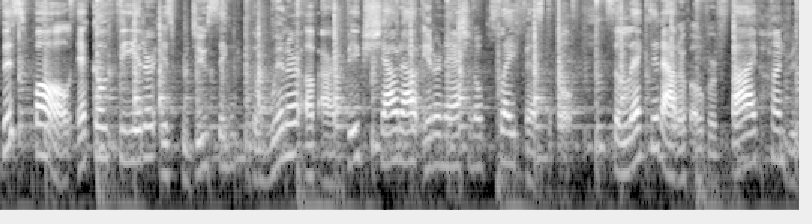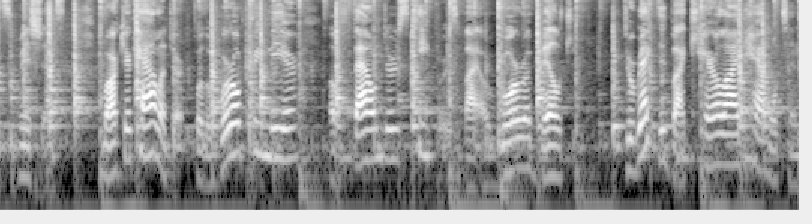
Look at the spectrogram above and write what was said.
This fall, Echo Theater is producing the winner of our Big Shout Out International Play Festival, selected out of over 500 submissions. Mark your calendar for the world premiere of Founders Keepers by Aurora Belke, directed by Caroline Hamilton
